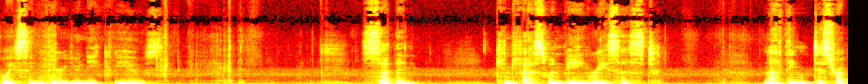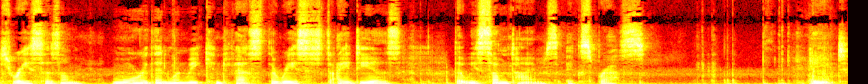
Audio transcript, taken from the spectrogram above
voicing their unique views. Seven, confess when being racist. Nothing disrupts racism more than when we confess the racist ideas that we sometimes express. Eight,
